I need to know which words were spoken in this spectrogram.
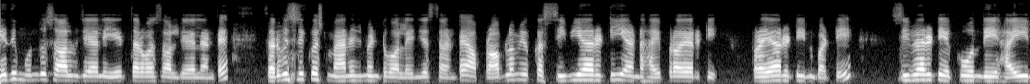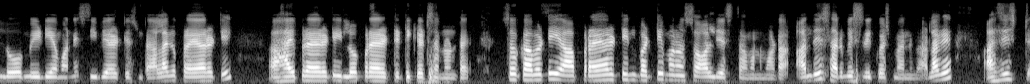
ఏది ముందు సాల్వ్ చేయాలి ఏది తర్వాత సాల్వ్ చేయాలి అంటే సర్వీస్ రిక్వెస్ట్ మేనేజ్మెంట్ వాళ్ళు ఏం చేస్తారంటే ఆ ప్రాబ్లం యొక్క సివియారిటీ అండ్ హై ప్రయారిటీ ప్రయారిటీని బట్టి సివియారిటీ ఎక్కువ ఉంది హై లో మీడియం అనే సివియారిటీస్ ఉంటాయి. అలాగే priority high priority low priority tickets అని ఉంటాయి. సో కాబట్టి ఆ ప్రయారిటీని బట్టి మనం సాల్వ్ చేస్తాం అనమాట అది సర్వీస్ రిక్వెస్ట్ మేనేజ్మెంట్. అలాగే assist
